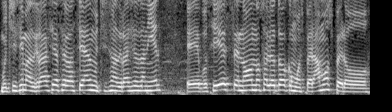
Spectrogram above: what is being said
Muchísimas gracias, Sebastián. Muchísimas gracias, Daniel. Eh, pues sí, este no, no salió todo como esperamos, pero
